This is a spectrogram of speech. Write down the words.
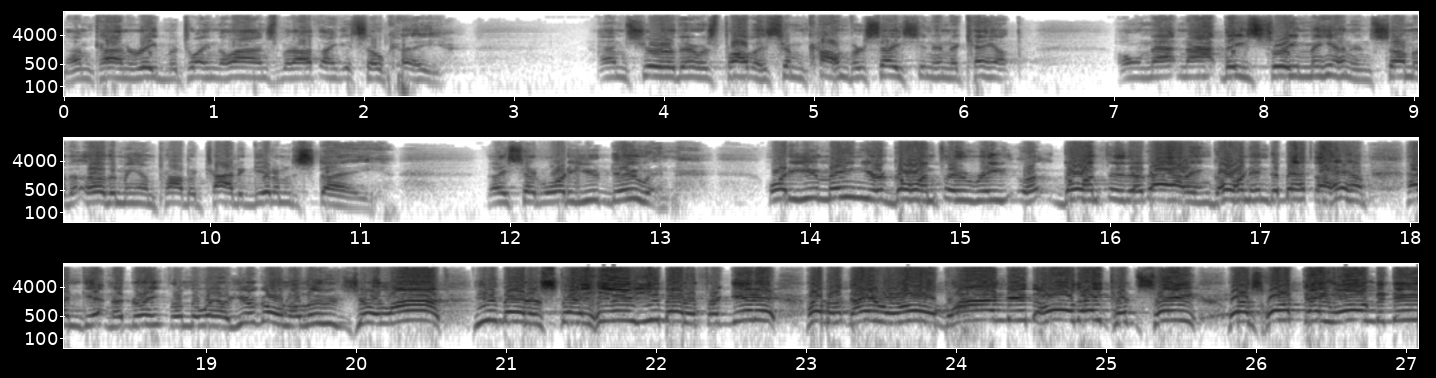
I'm kind of reading between the lines, but I think it's okay. I'm sure there was probably some conversation in the camp on that night. These three men and some of the other men probably tried to get them to stay. They said, What are you doing? What do you mean you're going through, uh, going through the valley and going into Bethlehem and getting a drink from the well? You're going to lose your life. You better stay here. You better forget it. But they were all blinded. All they could see was what they wanted to do,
